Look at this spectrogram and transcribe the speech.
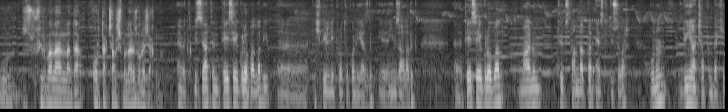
bu firmalarla da ortak çalışmalarınız olacak mı? Evet, biz zaten TSE Global'la bir e, işbirliği protokolü yazdık, e, imzaladık. E, TSE Global malum Türk Standartlar Enstitüsü var. Bunun dünya çapındaki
